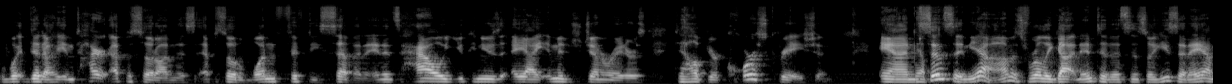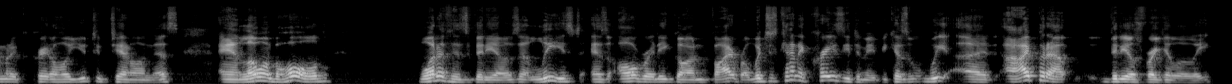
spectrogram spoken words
w- did an entire episode on this, episode 157, and it's how you can use AI image generators to help your course creation. And Yep. since then, yeah, Amit's really gotten into this. And so he said, Hey, I'm going to create a whole YouTube channel on this. And lo and behold, one of his videos at least has already gone viral, which is kind of crazy to me because we uh, I put out videos regularly.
